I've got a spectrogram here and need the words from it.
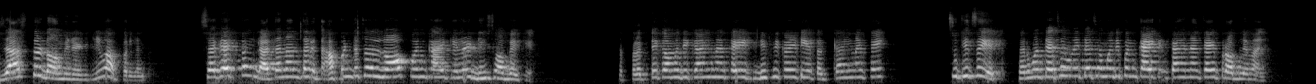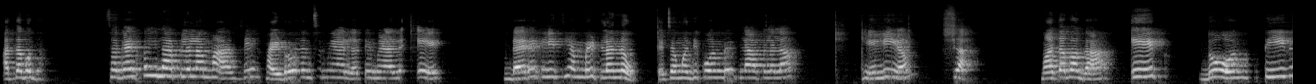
जास्त डॉमिनंटली वापरला जातो. सगळ्यात पहिला आता नंतर आपण त्याचा लॉ पण काय केलं? डिसॉबे केलं. तर प्रत्येकामध्ये काही ना काही डिफिकल्टी येतात काही ना काही चुकीचं येत. तर मग त्याच्यामुळे त्याच्यामध्ये पण काय काही ना काही प्रॉब्लेम आले. आता बघा सगळ्यात पहिलं आपल्याला मा- जे हायड्रोजनचं मिळालं ते मिळालं एक. डायरेक्ट लिथियम भेटला नऊ. त्याच्यामध्ये कोण भेटला? आपल्याला हेलियम चार. मग आता बघा एक दोन तीन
